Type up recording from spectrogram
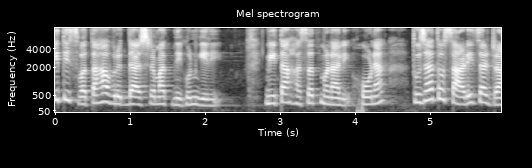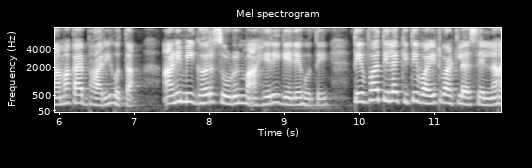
की ती स्वतः वृद्धाश्रमात निघून गेली. नीता हसत म्हणाली हो ना तुझा तो साडीचा ड्रामा काय भारी होता. आणि मी घर सोडून माहेरी गेले होते. तेव्हा तिला किती वाईट वाटलं असेल ना?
